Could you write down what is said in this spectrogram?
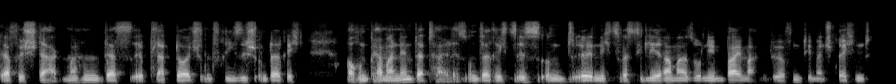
dafür stark machen, dass äh, Plattdeutsch und Friesischunterricht auch ein permanenter Teil des Unterrichts ist und äh, nichts, was die Lehrer mal so nebenbei machen dürfen. Dementsprechend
